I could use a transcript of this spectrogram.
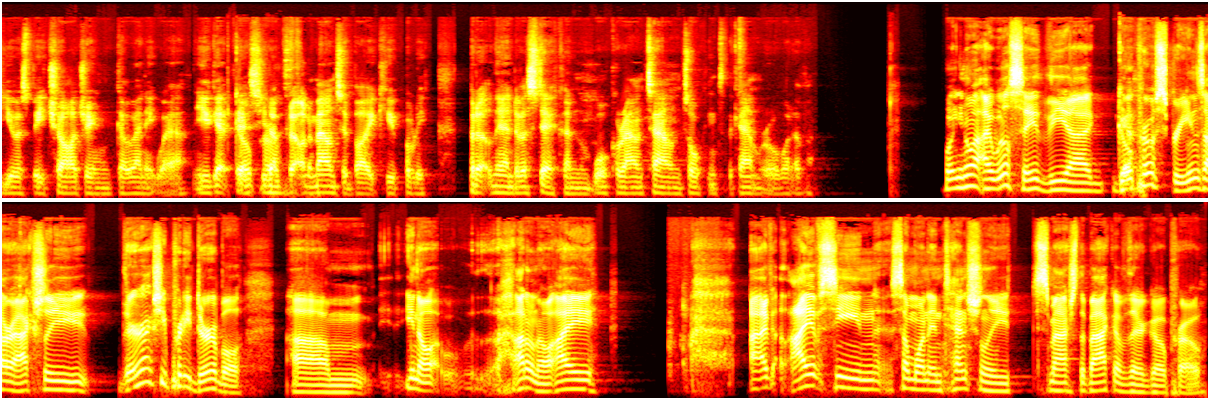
USB charging, go anywhere. You get this, you don't put it on a mounted bike, you probably put it on the end of a stick and walk around town talking to the camera or whatever. Well, you know what? I will say the uh, GoPro screens are actually they're actually pretty durable. Um, you know, I don't know. I I've I have seen someone intentionally smash the back of their GoPro,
